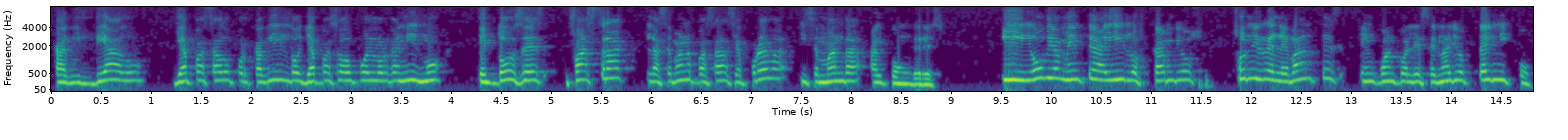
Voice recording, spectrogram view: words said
cabildeado, ya pasado por cabildo, ya pasado por el organismo. Entonces, fast track, la semana pasada se aprueba y se manda al Congreso. Y obviamente ahí los cambios son irrelevantes en cuanto al escenario técnico,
